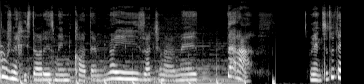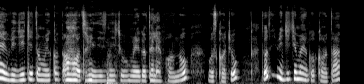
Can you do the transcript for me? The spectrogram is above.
różne historie z moim kotem. No i zaczynamy teraz. Więc tutaj jak widzicie, to mój kot owoc mi nie zniszczył mojego telefonu, bo skoczył. Tutaj widzicie mojego kota.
